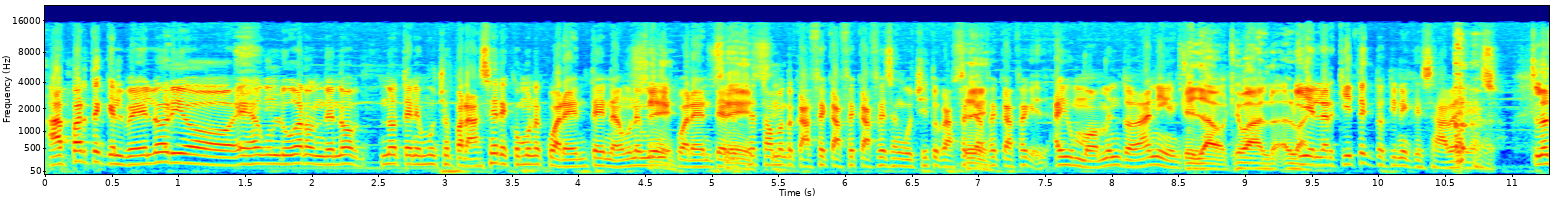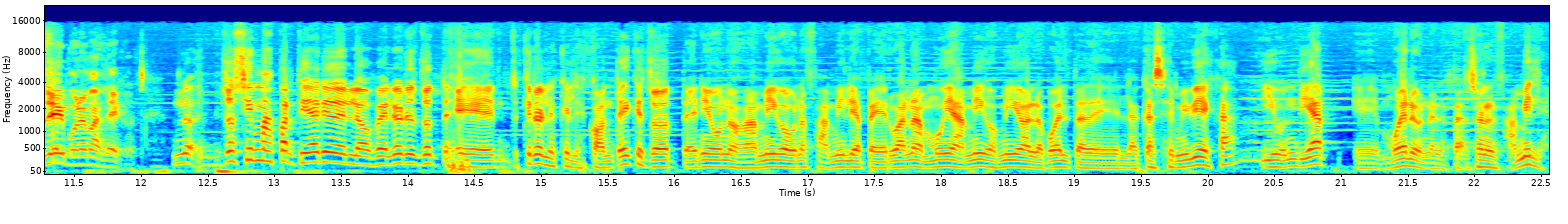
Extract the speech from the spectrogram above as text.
aparte que el velorio es un lugar donde no, no tenés mucho para hacer, es como una cuarentena, una Sí, mini cuarentena. sí, Estás sí. tomando café, café, café, sanguchito, café, Sí. café, café. Hay un momento, Dani, en que, Que, ya, que va al, al y baño. el arquitecto tiene que saber eso. Lo tiene que poner más lejos. No, yo soy más partidario de los velorios. Yo eh, creo que les conté que yo tenía unos amigos, una familia peruana, muy amigos míos a la vuelta de la casa de mi vieja, y un día eh, muere una de las personas de la familia.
